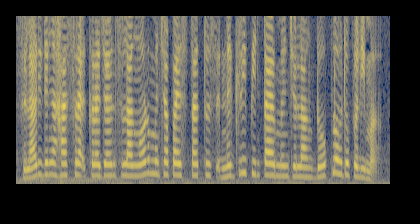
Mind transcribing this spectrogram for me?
selari dengan hasrat kerajaan Selangor mencapai status negeri pintar menjelang 2025.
